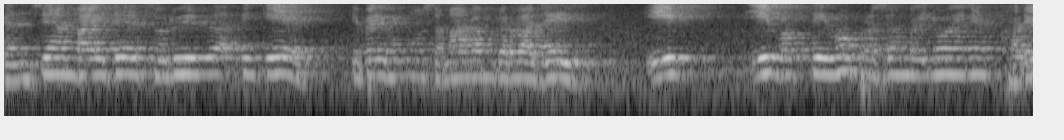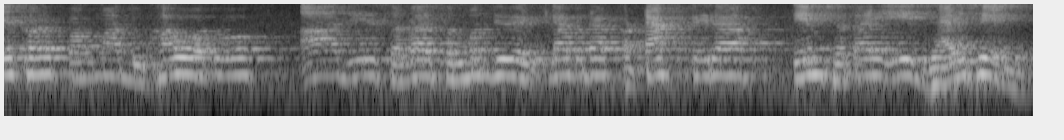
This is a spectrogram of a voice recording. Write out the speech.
ઘનશ્યામભાઈ છે સુરવીરથી કે કે ભાઈ હું સમાગમ કરવા જઈશ. એ એ વખતે એવો પ્રસંગ બન્યો, એને ખરેખર પગમાં દુખાવો હતો. આ જે સગા સંબંધીઓ એટલા બધા કટાક્ષ કર્યા, તેમ છતાંય એ જાય છે.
